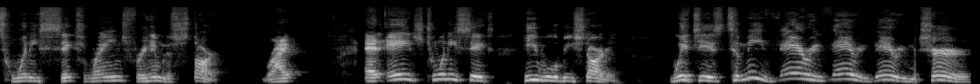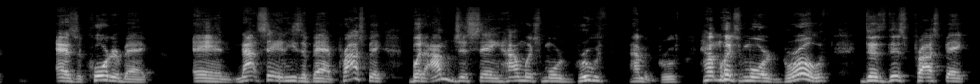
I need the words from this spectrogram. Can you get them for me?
26 range for him to start, right? At age 26, he will be starting, which is to me very, very, very mature as a quarterback. And not saying he's a bad prospect, but I'm just saying how much more growth, how much growth, how much more growth does this prospect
